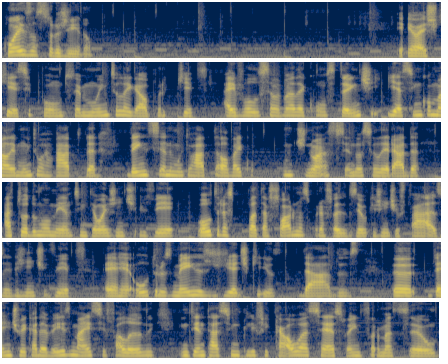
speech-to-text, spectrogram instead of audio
coisas surgiram. Eu acho que esse ponto é muito legal, porque a evolução ela é constante e assim como ela é muito rápida, vem sendo muito rápida, ela vai continuar sendo acelerada a todo momento. Então a gente vê outras plataformas para fazer o que a gente faz, a gente vê é, outros meios de adquirir os dados, uh, a gente vê cada vez mais se falando em tentar simplificar o acesso à informação,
